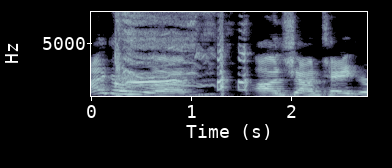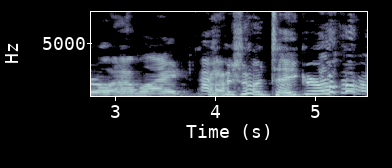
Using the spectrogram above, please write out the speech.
I go to uh, Enchante Girl and I'm like, hey, Ashante girl. Is there,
